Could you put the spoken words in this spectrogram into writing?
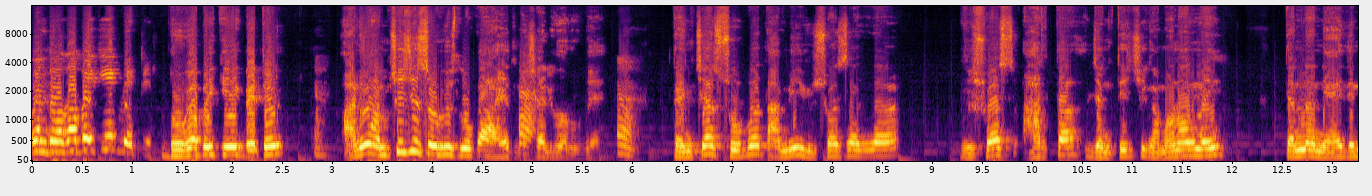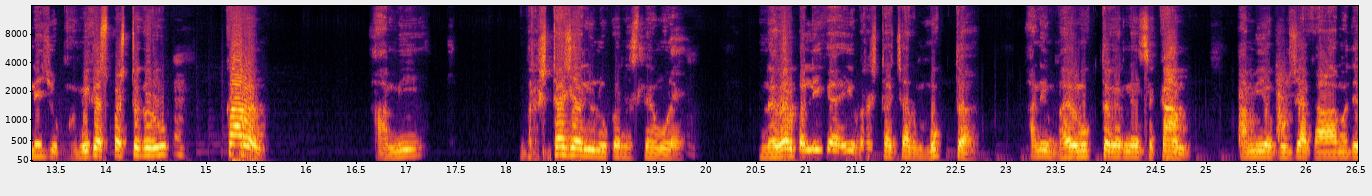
पण दोघांपैकी एक भेटेल. दोघापैकी एक भेटेल. आणि आमचे जे सव्वीस लोक आहेत मशालीवर उभे आहेत त्यांच्यासोबत आम्ही विश्वासाचा विश्वास हारता जनतेची गमावणार नाही. त्यांना न्याय देण्याची भूमिका स्पष्ट करू. कारण आम्ही भ्रष्टाचारी लोक नसल्यामुळे नगरपालिका ही भ्रष्टाचार मुक्त आणि भयमुक्त करण्याचं काम आम्ही या पुढच्या काळामध्ये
